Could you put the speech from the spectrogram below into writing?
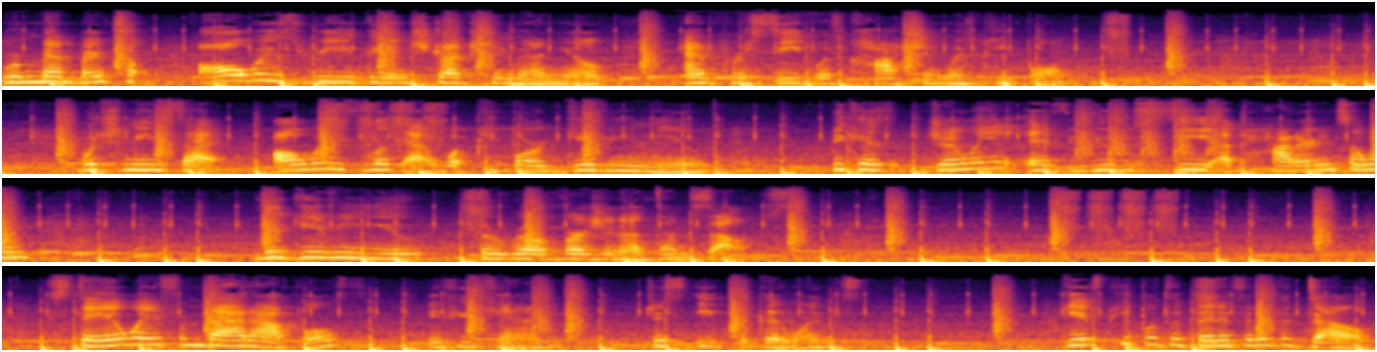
Remember to always read the instruction manual and proceed with caution with people. Which means that always look at what people are giving you because generally, if you see a pattern in someone, they're giving you the real version of themselves. Stay away from bad apples if you can, just eat the good ones. Give people the benefit of the doubt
